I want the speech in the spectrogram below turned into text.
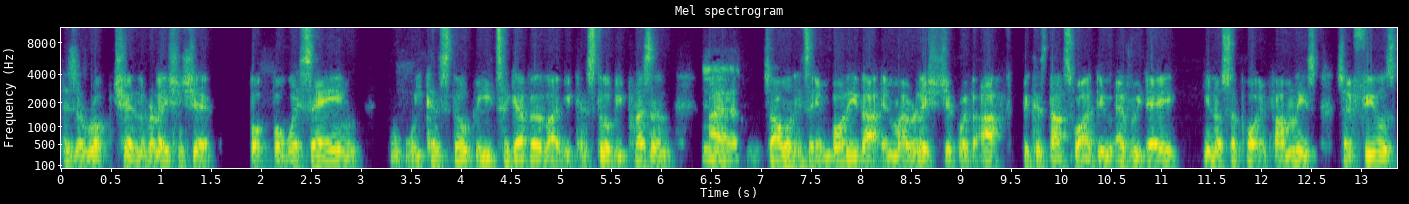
there's a rupture in the relationship but but we're saying we can still be together like we can still be present mm. uh, so i wanted to embody that in my relationship with AF because that's what i do every day you know supporting families so it feels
